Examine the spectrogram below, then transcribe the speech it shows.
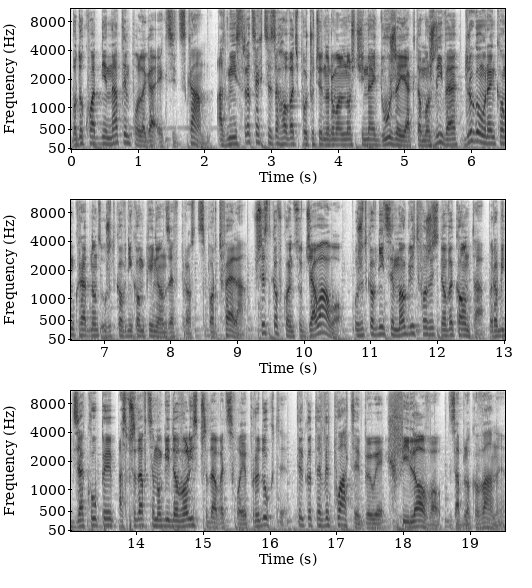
Bo dokładnie na tym polega exit scam. Administracja chce zachować poczucie normalności najdłużej jak to możliwe, drugą ręką kradnąc użytkownikom pieniądze wprost z portfela. Wszystko w końcu działało. Użytkownicy mogli tworzyć nowe konta, robić zakupy, a sprzedawcy mogli dowoli sprzedawać swoje produkty. Tylko te wypłaty były chwilowe zablokowane.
